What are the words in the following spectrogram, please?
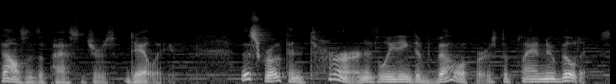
thousands of passengers daily. This growth in turn is leading developers to plan new buildings.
